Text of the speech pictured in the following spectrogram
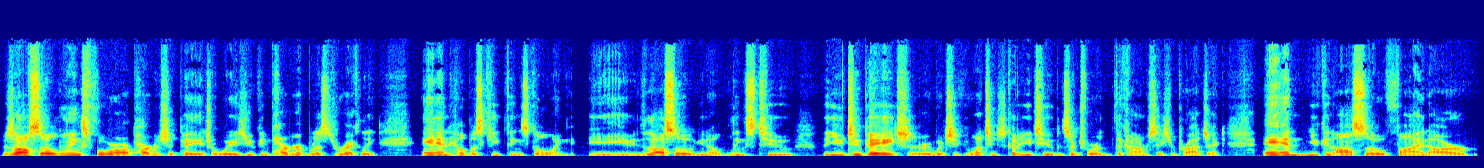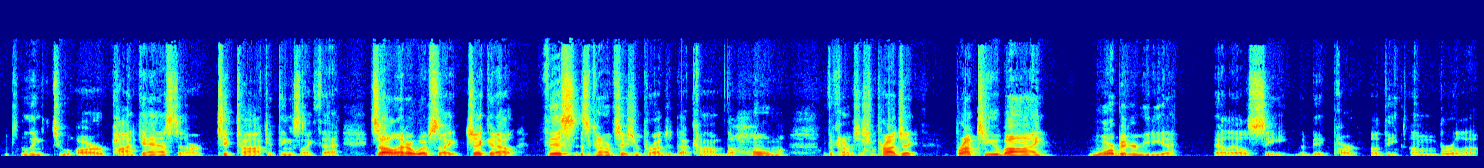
There's also links for our partnership page or ways you can partner up with us directly and help us keep things going. There's also, you know, links to the YouTube page, or which if you want to, just go to YouTube and search for the Conversation Project. And you can also find our link to our podcast and our TikTok and things like that. It's all at our website. Check it out. This is conversationproject.com, the home of the Conversation Project, brought to you by More Bitter Media LLC, the big part of the umbrella,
